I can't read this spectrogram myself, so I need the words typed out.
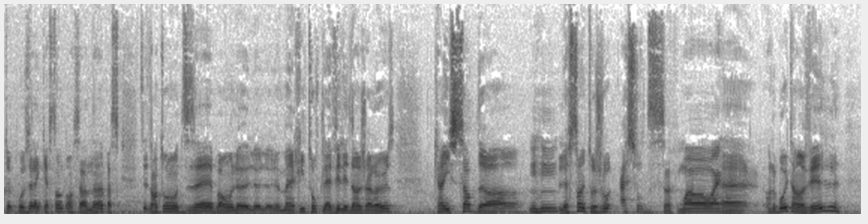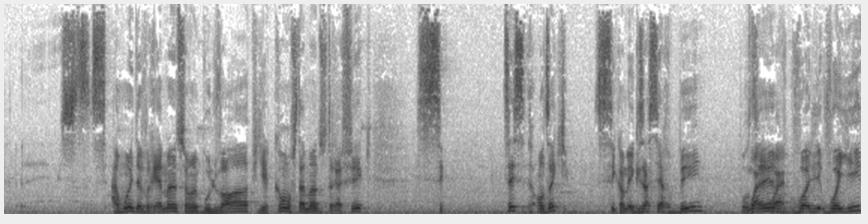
te poser la question concernant, parce que tantôt on disait, bon, le, le, mari trouve que la ville est dangereuse. Quand ils sortent dehors, mm-hmm. le son est toujours assourdissant. Ouais, ouais, ouais. Euh, on a beau être en ville, à moins de vraiment sur un boulevard, puis il y a constamment du trafic, c'est. on dirait que c'est comme exacerbé pour dire, voyez,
